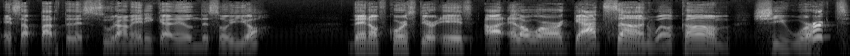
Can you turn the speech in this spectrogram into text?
esa parte de Sudamérica de donde soy yo. Then, of course, there is uh, Elawar Gatson. Welcome. She worked?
